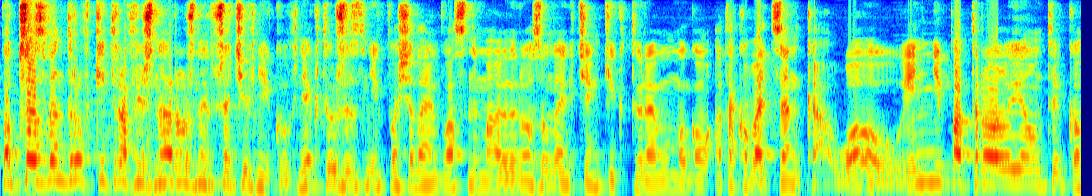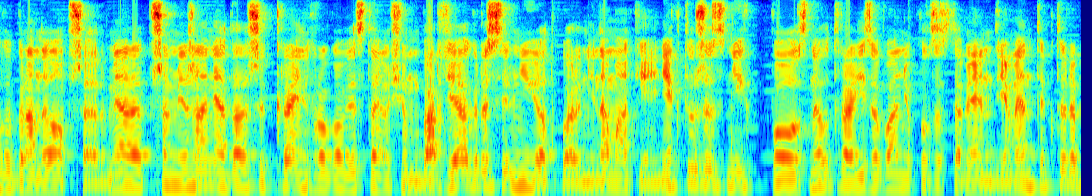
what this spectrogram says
Podczas wędrówki trafisz na różnych przeciwników. Niektórzy z nich posiadają własny mały rozumek, dzięki któremu mogą atakować Zenka. Wow, inni patrolują tylko wybrany obszar. W miarę przemierzania dalszych krain wrogowie stają się bardziej agresywni i odporni na magię. Niektórzy z nich po zneutralizowaniu pozostawiają diamenty, które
